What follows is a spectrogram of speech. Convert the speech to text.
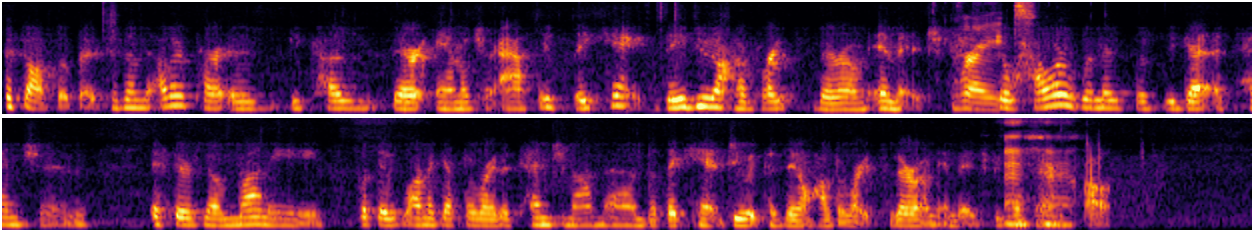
it's also big because then the other part is because they're amateur athletes, they can't, they do not have rights to their own image. Right. So how are women supposed to get attention if there's no money, but they want to get the right attention on them, but they can't do it because they don't have the rights to their own image because they're Mm-hmm. in college?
